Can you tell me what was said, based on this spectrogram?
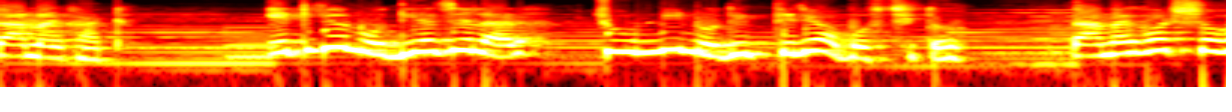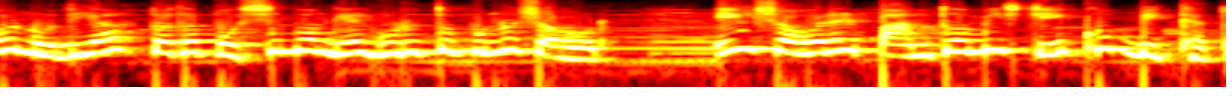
রানাঘাট। এটিও নদিয়া জেলার চূর্ণী নদীর তীরে অবস্থিত। রানাঘাট শহর নদিয়া তথা পশ্চিমবঙ্গের গুরুত্বপূর্ণ শহর। এই শহরের পান্তুয়া মিষ্টি খুব বিখ্যাত।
